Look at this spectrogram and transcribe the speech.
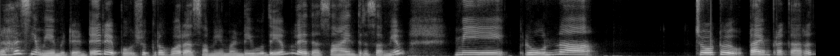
రహస్యం ఏమిటంటే రేపు శుక్రహోర సమయం అండి. ఉదయం లేదా సాయంత్ర సమయం మీరు ఉన్న చోటు టైం ప్రకారం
